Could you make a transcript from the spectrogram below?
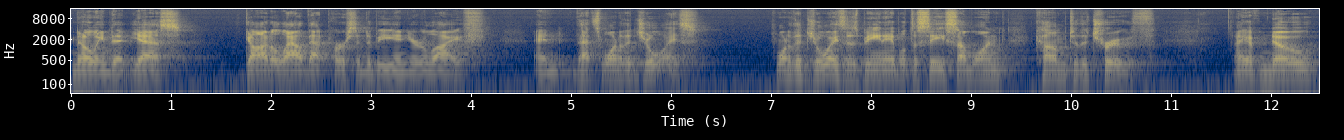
Knowing that, yes, God allowed that person to be in your life. And that's one of the joys. One of the joys is being able to see someone come to the truth. I have no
